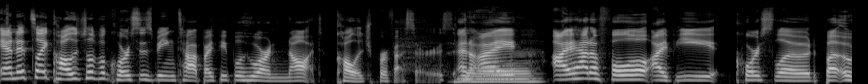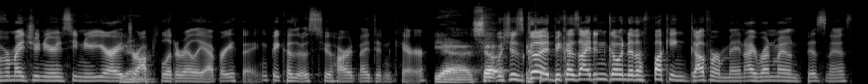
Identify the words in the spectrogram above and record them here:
And it's like college level courses being taught by people who are not college professors. And No. I I had a full IB course load, but over my junior and senior year I Yeah. dropped literally everything because it was too hard and I didn't care. yeah. So Which is good because I didn't go into the fucking government. I run my own business.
